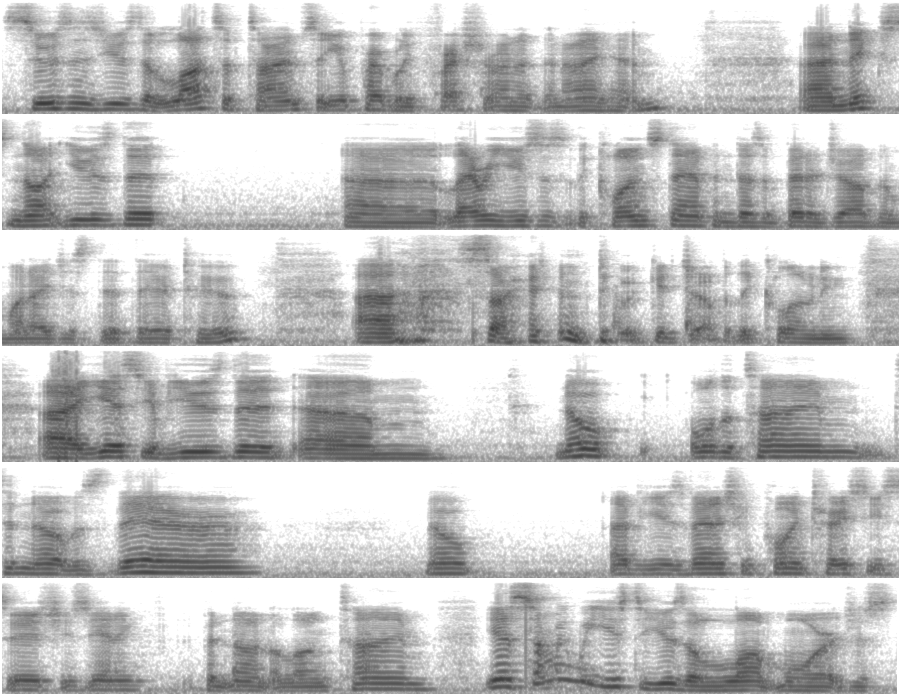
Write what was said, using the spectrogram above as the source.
Susan's used it lots of times, so you're probably fresher on it than I am. Uh, Nick's not used it. Uh, Larry uses the clone stamp and does a better job than what I just did there too. Uh, sorry, I didn't do a good job of the cloning. Uh, yes, you've used it. Um, nope, all the time. Didn't know it was there. Nope. I've used Vanishing Point. Tracy says she's using, but not in a long time. Yeah, something we used to use a lot more just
